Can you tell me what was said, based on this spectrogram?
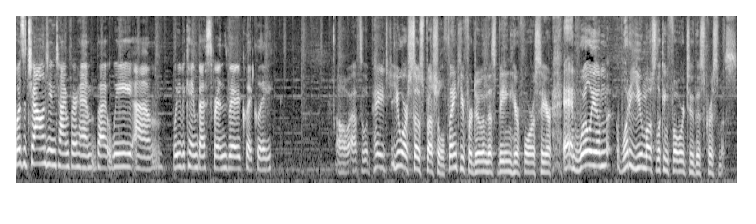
was a challenging time for him. But we um, we became best friends very quickly. Oh, absolutely. Paige, you are so special. Thank you for doing this, being here for us here. And William, what are you most looking forward to this Christmas?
